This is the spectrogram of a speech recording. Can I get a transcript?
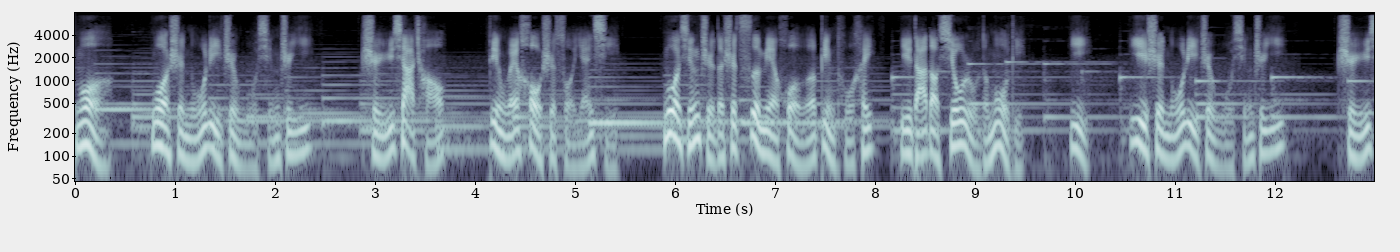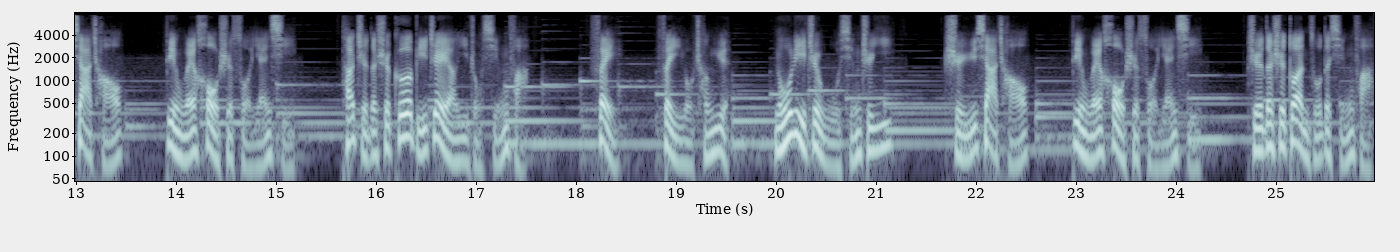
没没是奴隶制五行之一，始于夏朝，并为后世所沿袭。没刑指的是刺面或额并涂黑，以达到羞辱的目的。役役是奴隶制五刑之一，始于夏朝，并为后世所沿袭。它指的是割鼻这样一种刑罚，废废又称越，奴隶制五刑之一，始于夏朝，并为后世所沿袭，指的是断足的刑罚。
